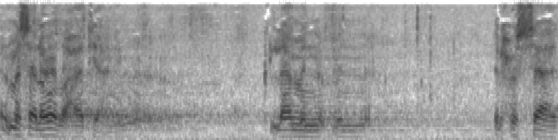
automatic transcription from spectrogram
المسألة وضحت يعني. كلها من من الحساد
